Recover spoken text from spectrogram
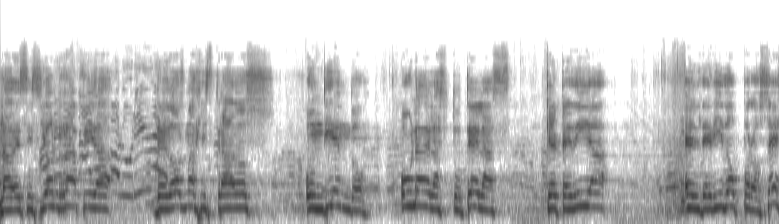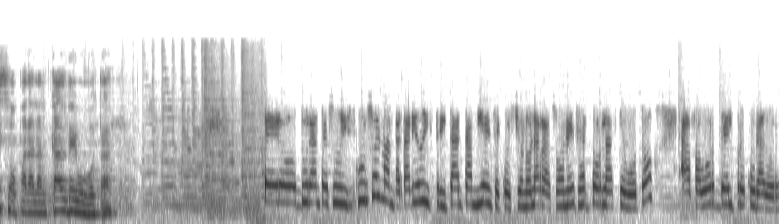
la decisión rápida de dos magistrados hundiendo una de las tutelas que pedía el debido proceso para el alcalde de Bogotá. Durante su discurso el mandatario distrital también se cuestionó las razones por las que votó a favor del procurador.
